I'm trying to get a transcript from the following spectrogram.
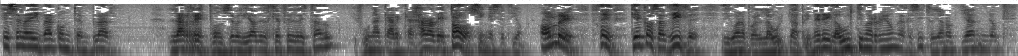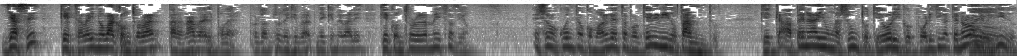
¿Esa ley va a contemplar la responsabilidad del jefe del Estado? Y fue una carcajada de todos, sin excepción. ¡Hombre! ¿Qué cosas dice? Y bueno, pues la, primera y la última reunión a que asisto, ya, no, ya, no, ya sé que esta ley no va a controlar para nada el poder. Por tanto, ¿de qué, de qué me vale que controle la administración? Eso lo cuento como anécdota porque he vivido tanto que apenas hay un asunto teórico, política, que no lo haya Mm. vivido.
